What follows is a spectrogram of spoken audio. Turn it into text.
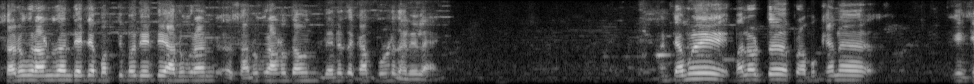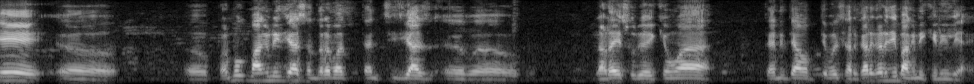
सानुग्रह अनुदान त्याच्या बाबतीमध्ये ते अनुग्रह सानुग्रह अनुदान देण्याचं काम पूर्ण झालेलं आहे. आणि त्यामुळे मला वाटतं प्रामुख्यानं हे जे प्रमुख मागणी ज्या संदर्भात त्यांची जी आज लढाई सुरू आहे किंवा त्यांनी त्या बाबतीमध्ये सरकारकडे जी मागणी केलेली आहे.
